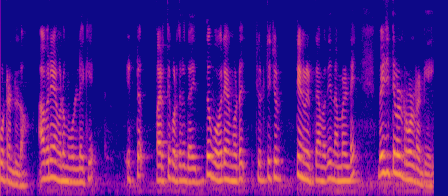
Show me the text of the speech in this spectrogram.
കൂട്ടുണ്ടല്ലോ അവരെ അങ്ങോട്ട് മുകളിലേക്ക് ഇട്ട് പരത്തി കൊടുത്തിട്ട് ഇതാ ഇതുപോലെ അങ്ങോട്ട് ചുരുട്ടി ചുരുട്ടി അങ്ങോട്ട് എടുത്താൽ മതി. നമ്മളുടെ വെജിറ്റബിൾ റോൾ റെഡിയായി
